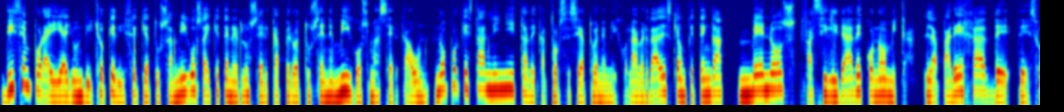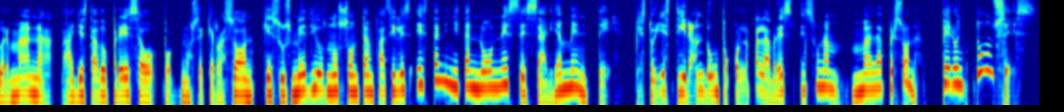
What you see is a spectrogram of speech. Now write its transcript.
Dicen por ahí, hay un dicho que dice que a tus amigos hay que tenerlos cerca, pero a tus enemigos más cerca aún. No porque esta niñita de 14 sea tu enemigo. La verdad es que aunque tenga menos facilidad económica, la pareja de, de su hermana haya estado presa por no sé qué razón, que sus medios no son tan fáciles, esta niñita no necesariamente estoy estirando un poco la palabra, es una mala persona. Pero entonces,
